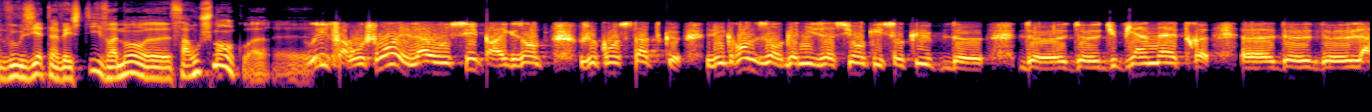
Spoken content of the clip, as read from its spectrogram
vous y êtes investi vraiment euh, farouchement, quoi. Oui, et là aussi, par exemple, je constate que les grandes organisations qui s'occupent de, de, du bien-être, euh, de, de, la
